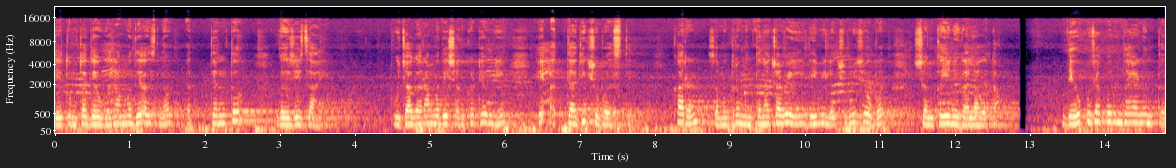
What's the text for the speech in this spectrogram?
जे तुमच्या देवघरामध्ये असणं अत्यंत गरजेचं आहे. पूजाघरामध्ये शंख ठेवणे हे अत्याधिक शुभ असते. कारण समुद्रमंथनाच्या वेळी देवी लक्ष्मीसोबत शंखही निघाला होता. देवपूजा करून झाल्यानंतर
